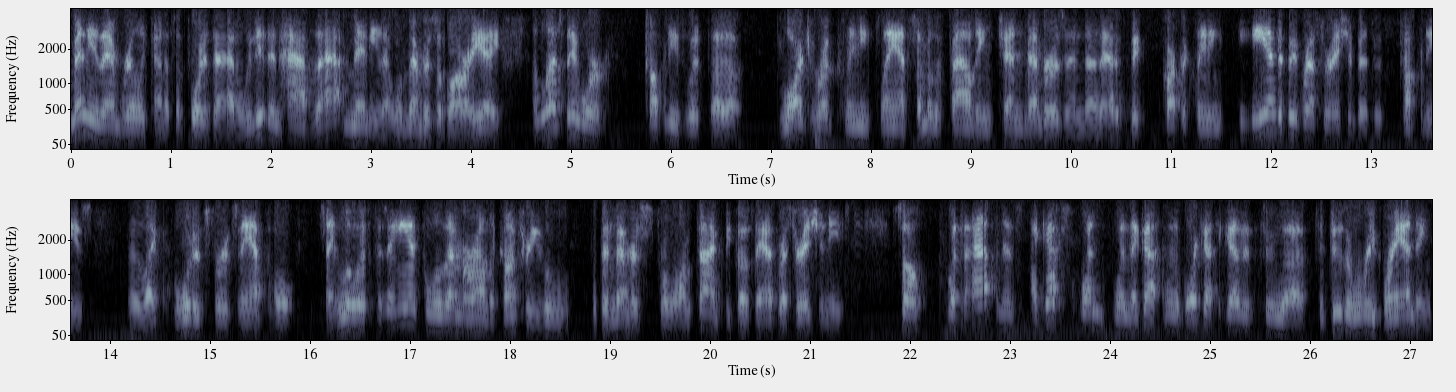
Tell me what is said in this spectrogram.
many of them really kind of supported that. And we didn't have that many that were members of RIA, unless they were companies with uh, large rug cleaning plants, some of the founding 10 members, and uh, they had a big carpet cleaning and a big restoration business. Companies uh, like Woodard's, for example, St. Louis, there's a handful of them around the country who have been members for a long time because they had restoration needs. So what happened is, I guess when when they got when the board got together to uh, to do the rebranding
